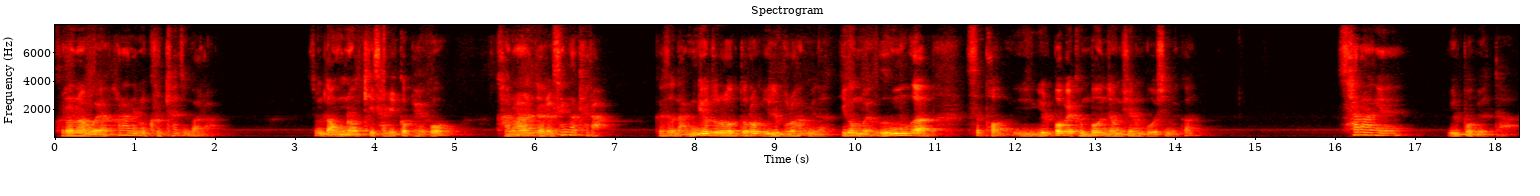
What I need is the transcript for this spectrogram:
그러나 뭐예요? 하나님은 그렇게 하지 마라. 좀 넉넉히 자기 것 베고 가난한 자를 생각해라. 그래서 남겨두도록 일부러 합니다. 이건 뭐예요? 의무가 율법의 근본 정신은 무엇입니까? 사랑의 율법이었다.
